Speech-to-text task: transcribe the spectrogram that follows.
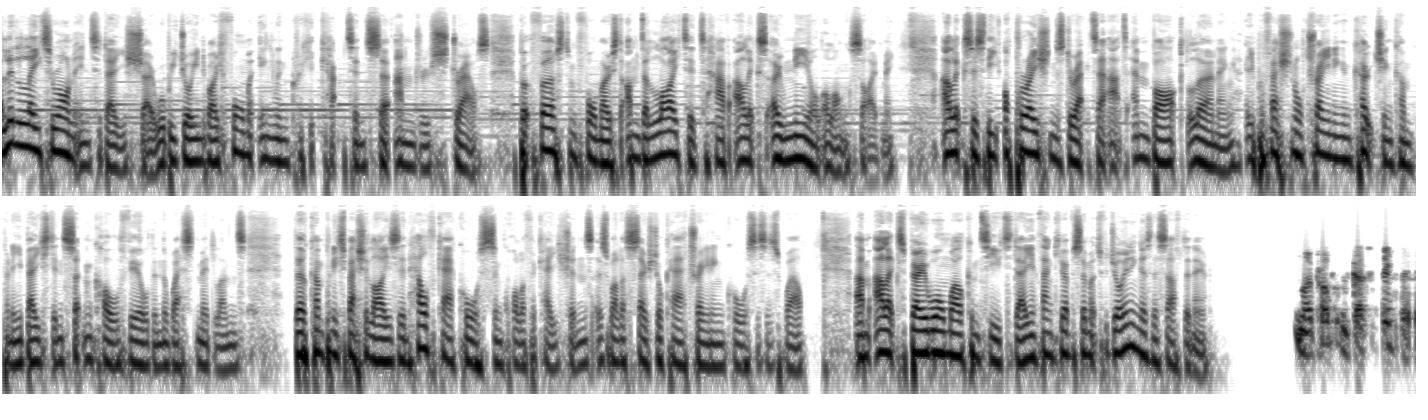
A little later on in today's show, we'll be joined by former England cricket captain Sir Andrew Strauss. But first and foremost, I'm delighted to have Alex O'Neill alongside me. Alex is the operations director at Embark Learning, a professional training and coaching company based in Sutton Coldfield in the West Midlands. The company specialises in healthcare courses and qualifications, as well as social care training courses as well. Um, Alex, very warm welcome to you today, and thank you ever so much for joining us this afternoon. No problem. Glad to be here.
